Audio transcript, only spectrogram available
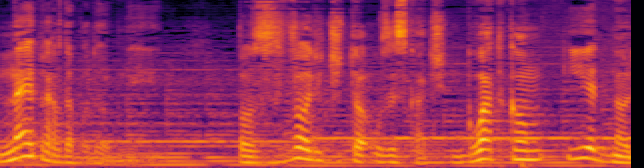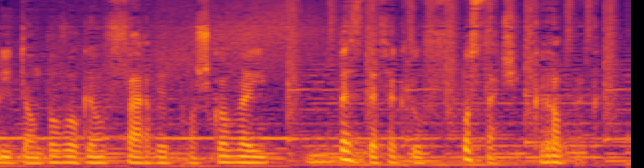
najprawdopodobniej pozwoli Ci to uzyskać gładką i jednolitą powłokę farby proszkowej bez defektów w postaci kropek.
